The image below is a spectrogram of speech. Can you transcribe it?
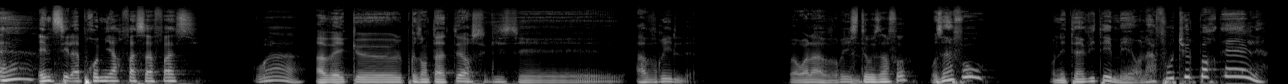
Hein? Et c'est la première face à face Waouh. avec euh, le présentateur, c'est qui? C'est Avril. Enfin voilà, Avril C'était aux infos? Aux infos. On était invités, mais on a foutu le bordel.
